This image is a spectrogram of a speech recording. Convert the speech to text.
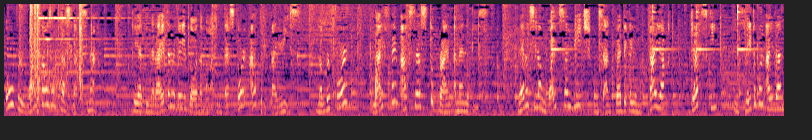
over 1,000 plus lots na. Kaya dinaraya talaga ito ng mga investor at retirees. Number 4, lifetime access to prime amenities. Meron silang White Sand Beach kung saan pwede kayong mag-kayak, jet ski, inflatable island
